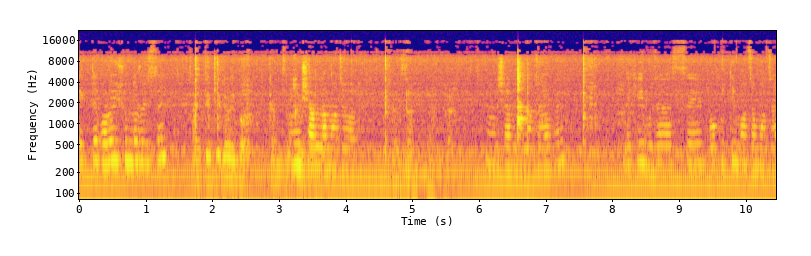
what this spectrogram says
দেখতে বড়ই সুন্দর হয়েছে। খাইতে কি লইব? কেমন ইনশাল্লাহ মজা হবে। ইনশাল্লাহ মজা হবে। দেখেই বোঝা যাচ্ছে বহুতই মজা মজা।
